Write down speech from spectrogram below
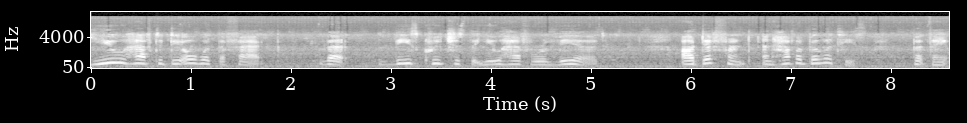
you have to deal with the fact that these creatures that you have revered are different and have abilities, but they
